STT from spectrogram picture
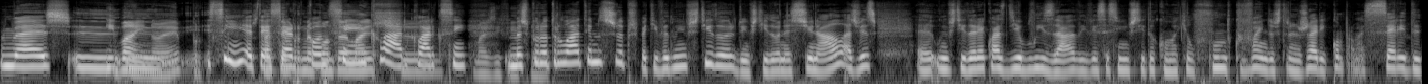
Mas... Uh, e bem, não é? Porque sim, até certo ponto, sim, mais, claro, claro que sim. Mas por outro lado temos a perspectiva do investidor, do investidor nacional, às vezes uh, o investidor é quase diabolizado e vê-se assim o investidor como aquele fundo que vem do estrangeiro e compra uma série de...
